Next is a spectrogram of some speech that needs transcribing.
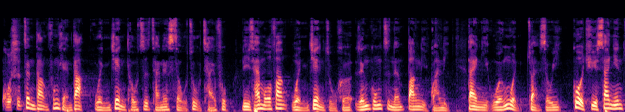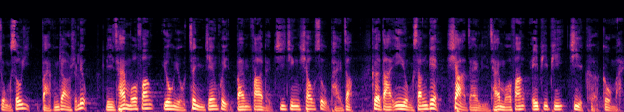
股市震荡风险大，稳健投资才能守住财富。理财魔方稳健组合，人工智能帮你管理，带你稳稳赚收益。过去三年总收益百分之二十六。理财魔方拥有证监会颁发的基金销售牌照，各大应用商店下载理财魔方 APP 即可购买。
